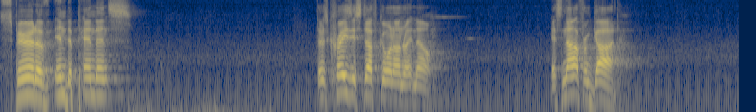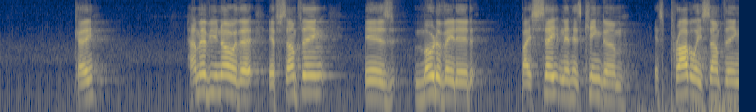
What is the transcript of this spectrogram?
Spirit of independence. There's crazy stuff going on right now. It's not from God. Okay? How many of you know that if something is motivated by Satan and his kingdom, it's probably something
